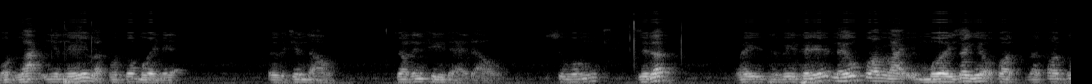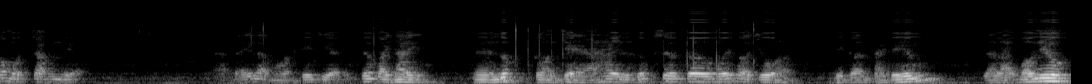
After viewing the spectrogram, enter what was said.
một lạnh như thế là con có 10 niệm từ trên đầu cho đến khi để đầu xuống dưới đất. Vì vì thế nếu con lại 10 danh hiệu Phật là con có 100 niệm. À, đấy là một cái chuyện. Thưa bạch thầy ừ, lúc còn trẻ hay là lúc sơ cơ mới vào chùa thì cần phải đếm là lại bao nhiêu.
